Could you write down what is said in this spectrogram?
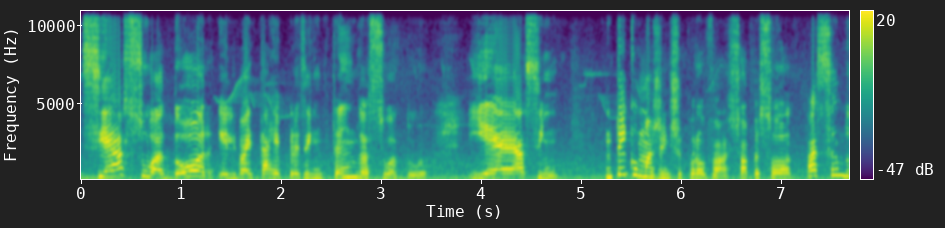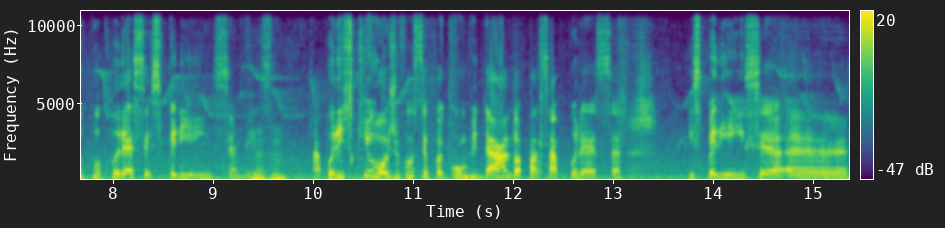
Se é a sua dor, ele vai estar tá representando a sua dor. E é assim, não tem como a gente provar, só a pessoa passando por, por essa experiência mesmo. Uhum. Ah, por isso que hoje você foi convidado a passar por essa experiência é,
